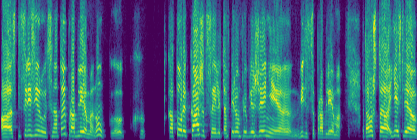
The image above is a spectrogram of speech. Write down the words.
а, специализируются на той проблеме, ну, которой кажется или там в первом приближении э, видится проблема. Потому что если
